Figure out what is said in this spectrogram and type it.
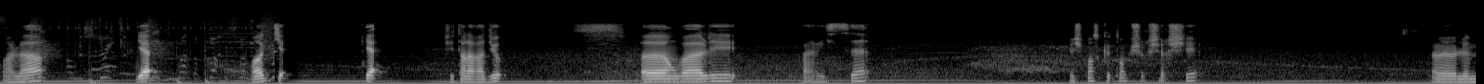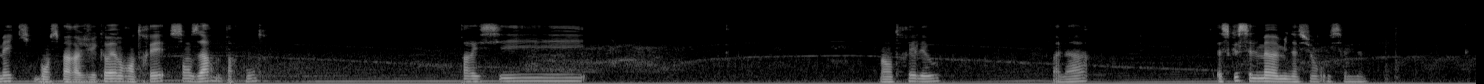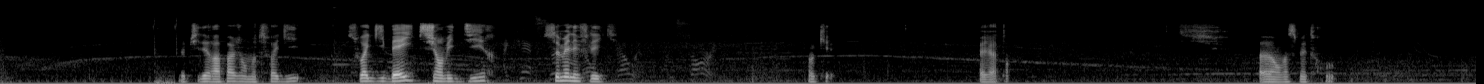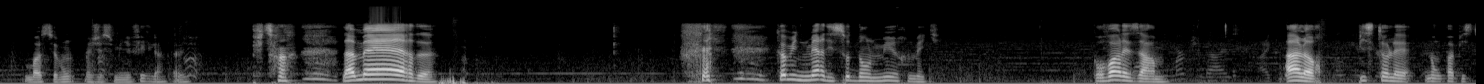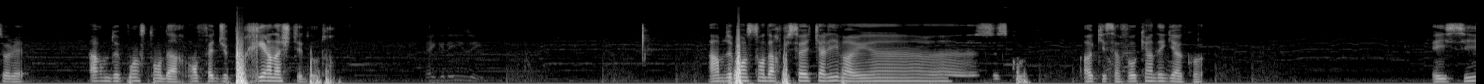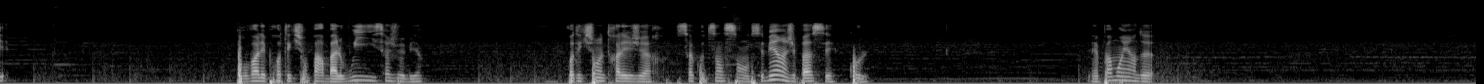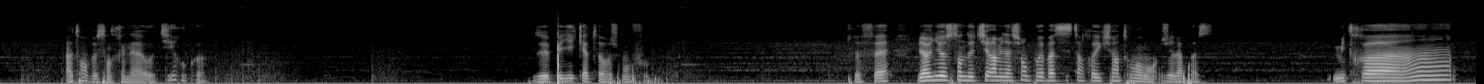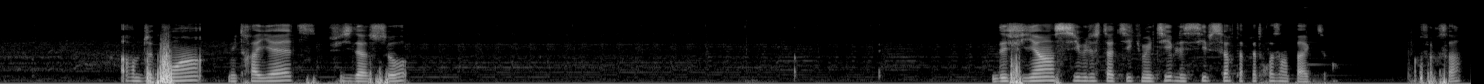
Voilà. Yeah. Ok. Yeah. J'éteins la radio. Euh, on va aller par ici. Mais je pense que tant que je suis recherché. Euh, le mec. Bon, c'est pas grave, je vais quand même rentrer. Sans arme par contre. Par ici. L'entrée, elle est où? Voilà. Est-ce que c'est le même ammunition? Oui, c'est le même. Le petit dérapage en mode swaggy. Swaggy bait, j'ai envie de dire. Semer les flics. Ok. Allez, attends. Euh, on va se mettre où? Bah, c'est bon. Mais j'ai semé les flics là. t'as vu Putain, la merde Comme une merde, il saute dans le mur, le mec. Pour voir les armes. Alors, pistolet. Non, pas pistolet. Arme de poing standard. En fait, je peux rien acheter d'autre. Arme de poing standard, pistolet de calibre. Euh, c'est scoop. Ok, ça fait aucun dégât, quoi. Et ici. Pour voir les protections par balle. Oui, ça je veux bien. Protection ultra légère. Ça coûte 500. C'est bien, j'ai pas assez. Cool. Il a pas moyen de... Attends, on peut s'entraîner au tir ou quoi? Vous avez payé 14, je m'en fous. Je le fais. Bienvenue au centre de tir amination. Vous pouvez passer cette introduction à tout moment. Je la passe. Mitra 1. Arme de poing. Mitraillette. Fusil d'assaut. Défi 1, cible statique multiple, les cibles sortent après 3 impacts. On va faire ça.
